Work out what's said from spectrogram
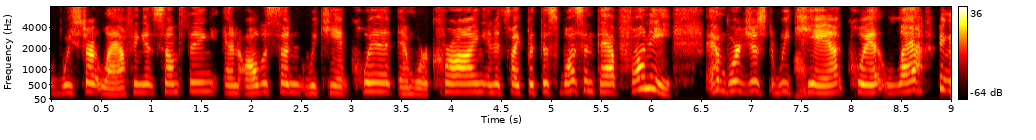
we start laughing at something and all of a sudden we can't quit and we're crying and it's like but this wasn't that funny. And we're just we oh. can't quit laughing.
